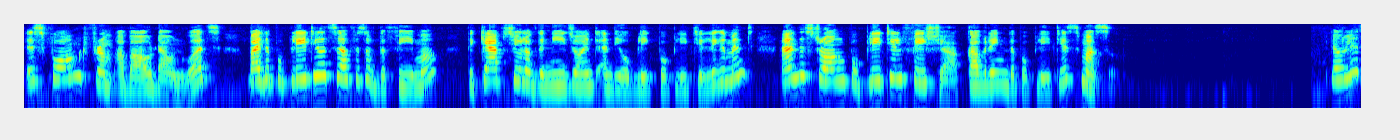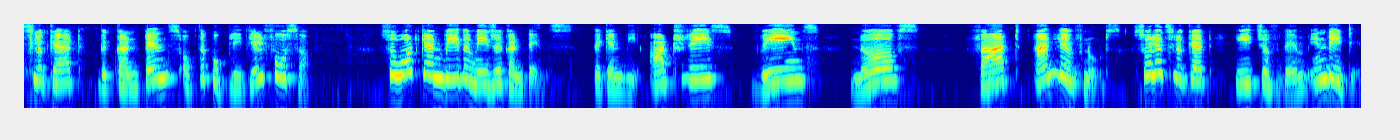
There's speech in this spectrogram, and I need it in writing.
is formed from above downwards by the popliteal surface of the femur, the capsule of the knee joint and the oblique popliteal ligament and the strong popliteal fascia covering the popliteus muscle. Now let's look at the contents of the popliteal fossa. So what can be the major contents? There can be arteries, veins, nerves, fat and lymph nodes. So let's look at each of them in detail.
